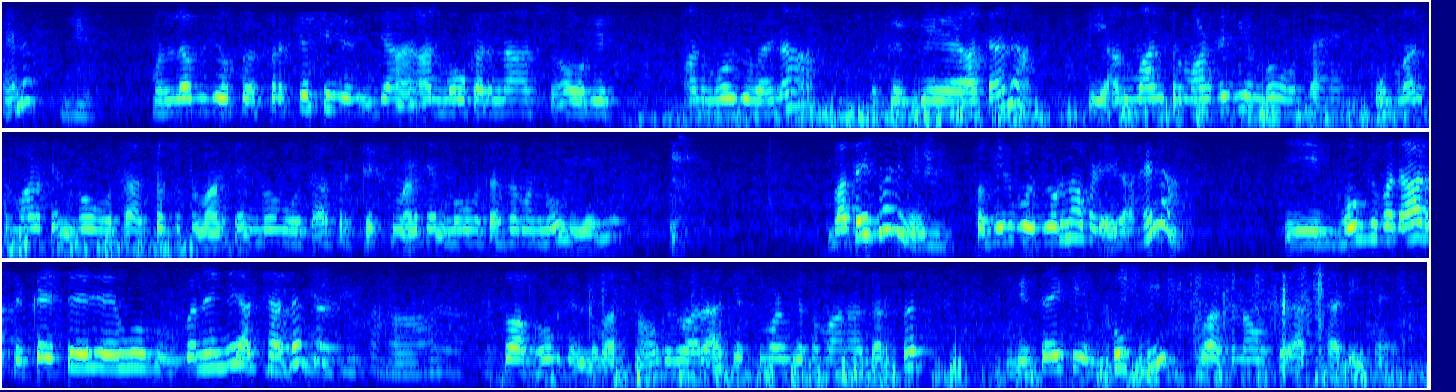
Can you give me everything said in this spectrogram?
है ना? जी। मतलब जो प्रत्यक्ष अनुभव करना और इस अनुभव जो है ना आता है ना, कि अनुमान प्रमाण से भी अनुभव होता है, उपमान प्रमाण से अनुभव होता है शब्द प्रमाण से अनुभव होता है प्रत्यक्ष प्रमाण से अनुभव होता, सब अनुभव लिए बात है समझ में? तो फिर वो जोड़ना पड़ेगा, है ना? कि भोग्य पदार्थ कैसे वो बनेंगे आच्छादक? हाँ। तो भोग जन्य वासनाओं के द्वारा, कि स्मरण के समान आकर्षक विषय के भोग की वासनाओं से आच्छादित है।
